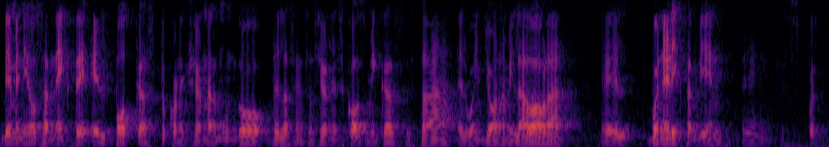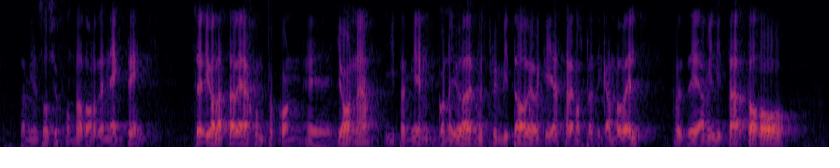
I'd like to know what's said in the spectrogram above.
Bienvenidos a Necte, el podcast, tu conexión al mundo de las sensaciones cósmicas. Está el buen John a mi lado, ahora el buen Eric también, eh, es pues también socio fundador de Necte, se dio a la tarea junto con eh, Jonah y también con ayuda de nuestro invitado de hoy, que ya estaremos platicando de él, pues de habilitar todo,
